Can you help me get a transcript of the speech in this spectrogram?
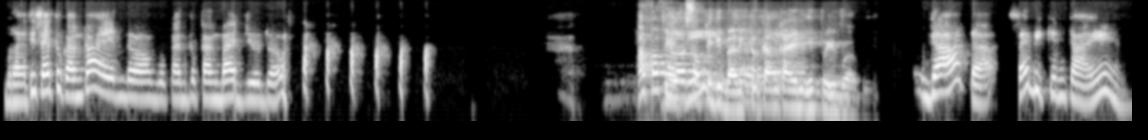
Berarti saya tukang kain dong, bukan tukang baju dong. Apa filosofi Jadi, di balik tukang kain itu, Ibu Abi? Enggak ada. Saya bikin kain.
